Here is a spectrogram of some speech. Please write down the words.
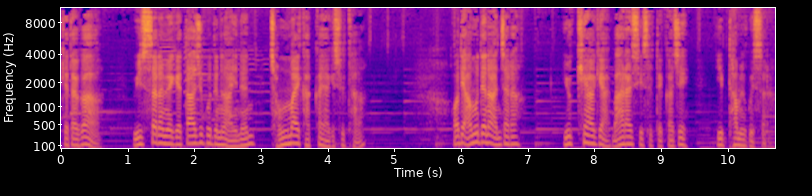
게다가 윗사람에게 따지고 드는 아이는 정말 가까이 하기 싫다. 어디 아무데나 앉아라. 유쾌하게 말할 수 있을 때까지 입 다물고 있어라.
